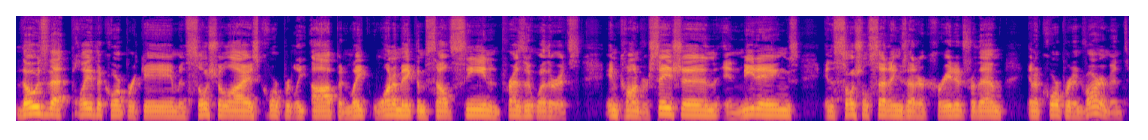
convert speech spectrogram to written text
Those that play the corporate game and socialize corporately up and make want to make themselves seen and present, whether it's in conversation, in meetings, in social settings that are created for them in a corporate environment,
